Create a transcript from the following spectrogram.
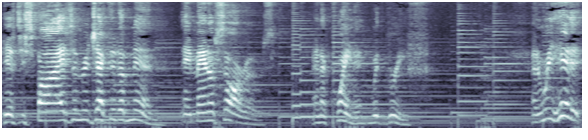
He is despised and rejected of men, a man of sorrows, and acquainted with grief. And we hid it,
